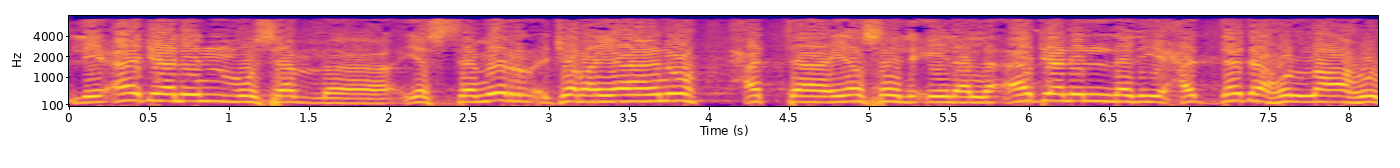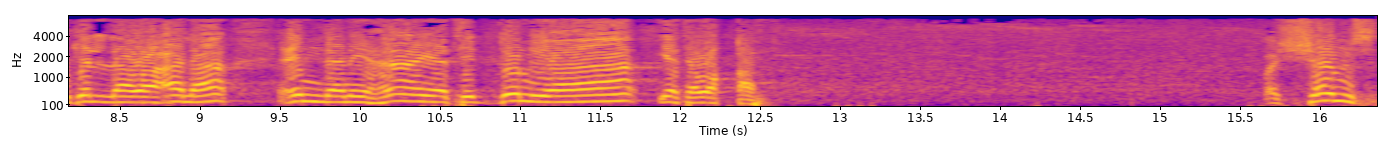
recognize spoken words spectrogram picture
لأجل مسمى. يستمر جريانه حتى يصل إلى الأجل الذي حدده الله جل وعلا عند نهاية الدنيا. يتوقف. فالشمس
